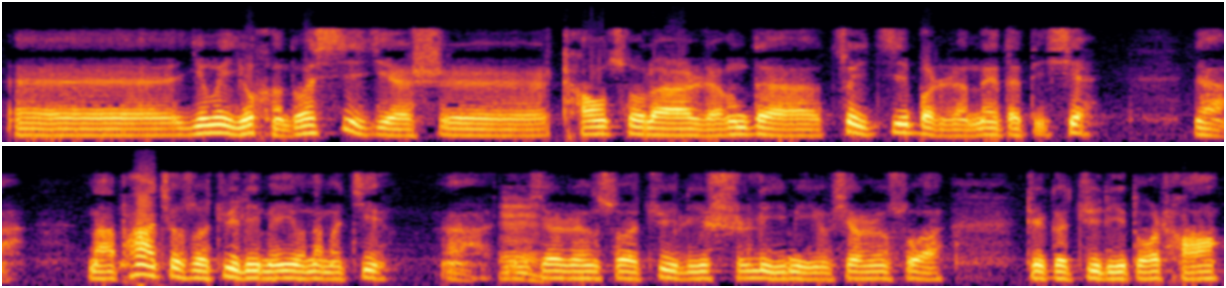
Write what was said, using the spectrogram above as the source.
呃，因为有很多细节是超出了人的最基本人类的底线，啊，哪怕就说距离没有那么近啊，有些人说距离十厘米，有些人说这个距离多长，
